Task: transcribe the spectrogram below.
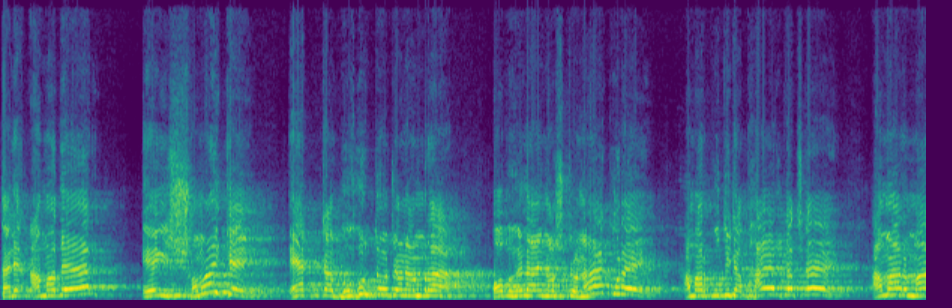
তাহলে আমাদের এই সময়কে একটা মুহূর্ত যেন আমরা অবহেলায় নষ্ট না করে আমার প্রতিটা ভাইয়ের কাছে, আমার মা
